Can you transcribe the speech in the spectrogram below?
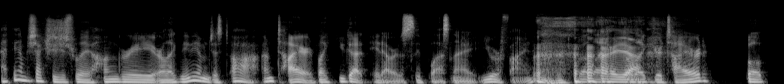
I think I'm just actually just really hungry, or like maybe I'm just oh, I'm tired. Like you got eight hours of sleep last night. You were fine, but like, but, yeah. like you're tired. Well,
